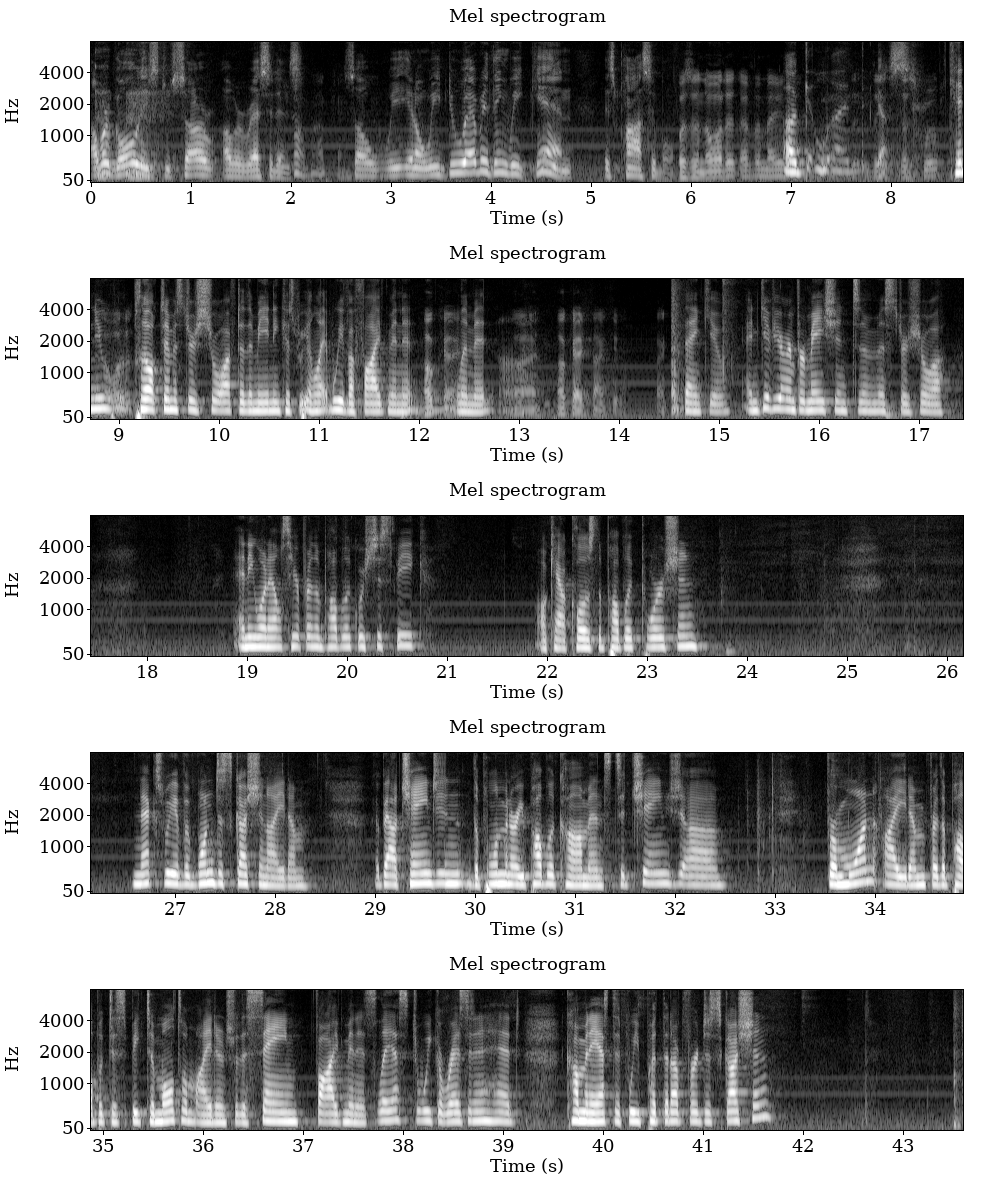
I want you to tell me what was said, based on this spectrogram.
our goal is to serve our residents. Oh, okay. So we, you know, we do everything we can as possible. Was an audit ever made? Uh, th- th- Yes. This group? Can An you audit? talk to Mr. Shaw after the meeting, because we only, we have a five-minute Okay. limit. All right, okay, thank you, thank you. Thank you. And give your information to Mr. Shaw. Anyone else here from the public wish to speak? Okay, I'll close the public portion. Next, we have a one discussion item about changing the preliminary public comments to change uh, from one item for the public to speak to multiple items for the same five minutes. Last week, a resident had come and asked if we put that up for discussion.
